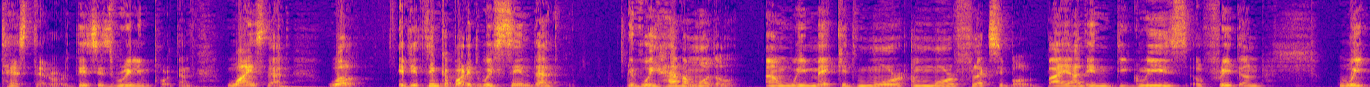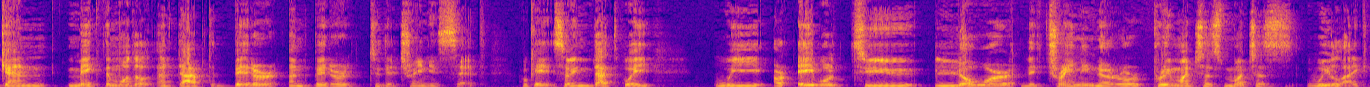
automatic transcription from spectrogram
test error. This is really important. Why is that? Well, if you think about it, we've seen that if we have a model and we make it more and more flexible by adding degrees of freedom, we can make the model adapt better and better to the training set. Okay, so in that way, we are able to lower the training error pretty much as much as we like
